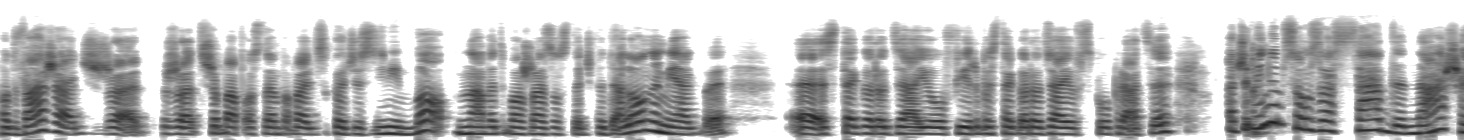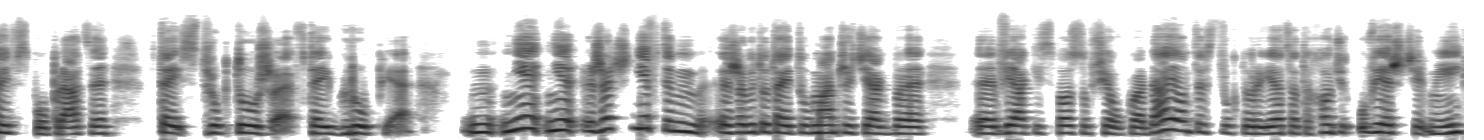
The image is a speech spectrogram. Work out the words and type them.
podważać, że, że trzeba postępować w zgodzie z nimi, bo nawet można zostać wydalonym jakby e, z tego rodzaju firmy, z tego rodzaju współpracy, a czym innym są zasady naszej współpracy w tej strukturze, w tej grupie. Nie, nie, rzecz nie w tym, żeby tutaj tłumaczyć, jakby e, w jaki sposób się układają te struktury i o co to chodzi. Uwierzcie mi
